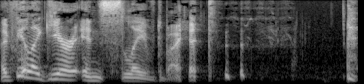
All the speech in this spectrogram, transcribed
I feel like you're enslaved by it.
